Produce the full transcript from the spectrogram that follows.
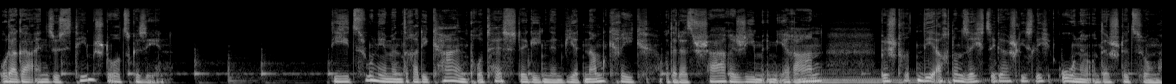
oder gar einen Systemsturz gesehen. Die zunehmend radikalen Proteste gegen den Vietnamkrieg oder das Schah-Regime im Iran bestritten die 68er schließlich ohne Unterstützung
